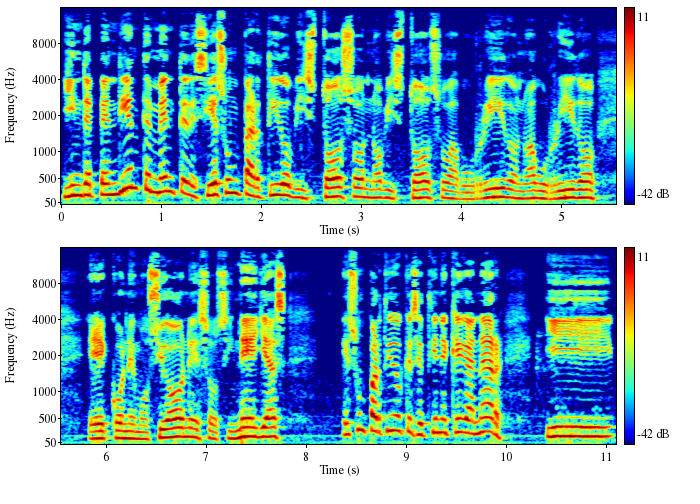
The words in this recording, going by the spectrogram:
Independientemente de si es un partido vistoso, no vistoso, aburrido, no aburrido, eh, con emociones o sin ellas, es un partido que se tiene que ganar. Y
